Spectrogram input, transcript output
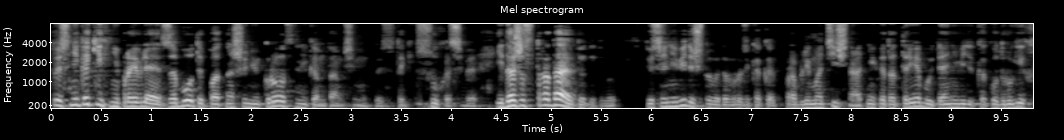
То есть никаких не проявляют заботы по отношению к родственникам, там чему, то есть таких сухо себя. И даже страдают от этого. То есть они видят, что это вроде как проблематично, от них это требует, и они видят, как у других,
